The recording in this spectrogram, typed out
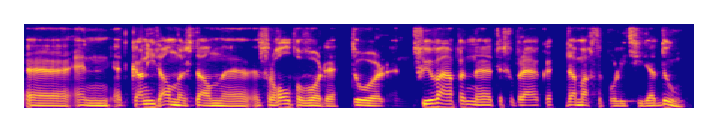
eh, en het kan niet anders dan eh, verholpen worden door een vuurwapen te gebruiken. Dan mag de politie dat doen.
